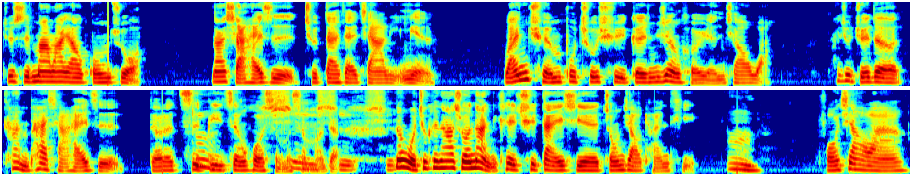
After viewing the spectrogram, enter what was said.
就是妈妈要工作。那小孩子就待在家里面，完全不出去跟任何人交往。他就觉得他很怕小孩子得了自闭症或什么什么的。那我就跟他说：“那你可以去带一些宗教团体，嗯，佛教啊，嗯、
